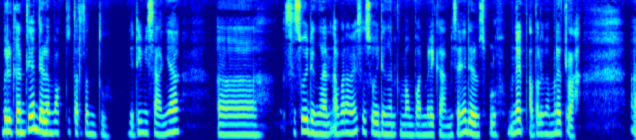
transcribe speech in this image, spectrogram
bergantian dalam waktu tertentu. Jadi misalnya e, sesuai dengan apa namanya sesuai dengan kemampuan mereka. Misalnya dalam 10 menit atau 5 menit lah. E,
